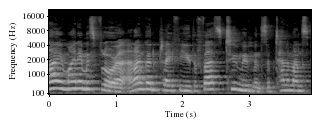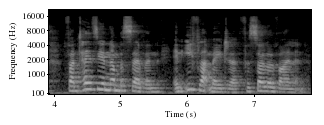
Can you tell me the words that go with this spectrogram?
Hi, my name is Flora and I'm going to play for you the first two movements of Telemann's Fantasia number no. 7 in E-flat major for solo violin.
